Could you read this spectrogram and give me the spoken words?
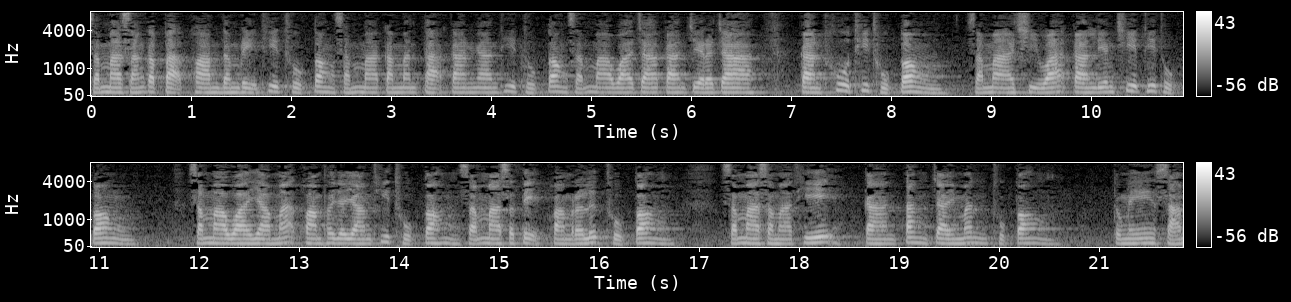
สัมมาสังกัปปะความดำริที่ถูกต้องสัมมากัมมันตะการงานที่ถูกต้องสัมมาวาจาการเจรจาการพูดที่ถูกต้องสัมมาอาชีวะการเลี้ยงชีพที่ถูกต้องสัมมาวายามะความพยายามที่ถูกต้องสัมมาสติความระลึกถูกต้องสัมมาสมาธิการตั้งใจมั่นถูกต้อง ตรงนี้สาม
